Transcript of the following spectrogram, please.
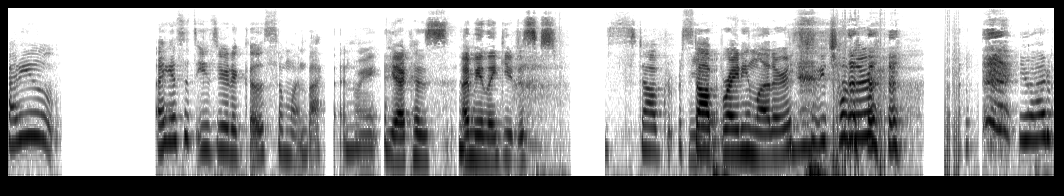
How do you? I guess it's easier to ghost someone back then, right? Yeah, because I mean, like you just Stop, stop Yeah. writing letters to each other. you had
